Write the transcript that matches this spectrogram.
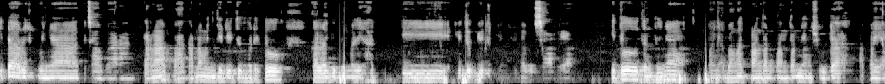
kita harus punya kesabaran. Karena apa? Karena menjadi youtuber itu kalau kita melihat di YouTube YouTube yang sudah besar ya itu tentunya banyak banget penonton-penonton yang sudah apa ya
